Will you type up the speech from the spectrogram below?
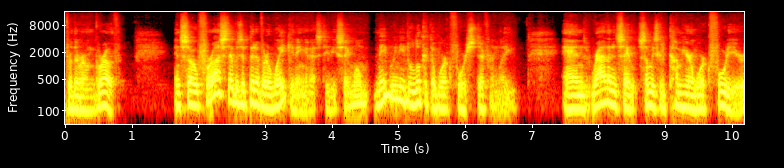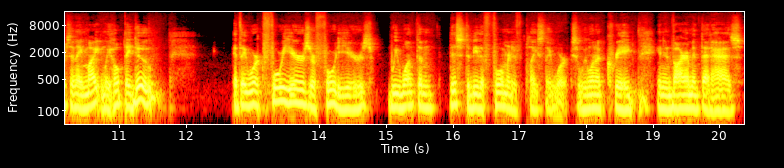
for their own growth. And so for us, there was a bit of an awakening in STV saying, well, maybe we need to look at the workforce differently. And rather than say somebody's going to come here and work 40 years, and they might, and we hope they do, if they work four years or 40 years, we want them this to be the formative place they work. So we want to create an environment that has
